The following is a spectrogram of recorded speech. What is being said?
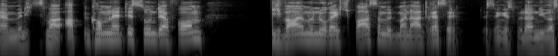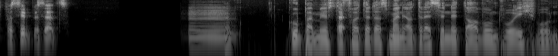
Ähm, wenn ich das mal abbekommen hätte, so in der Form. Ich war immer nur recht sparsam mit meiner Adresse. Deswegen ist mir da nie was passiert bis jetzt. Mm, Gut, bei mir ist der Vorteil, dass meine Adresse nicht da wohnt, wo ich wohne.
